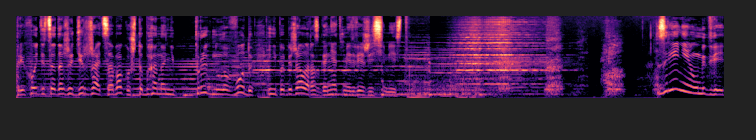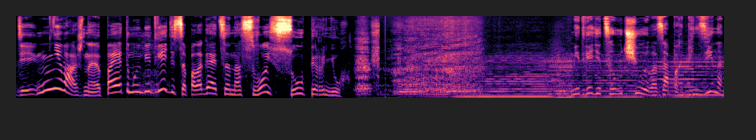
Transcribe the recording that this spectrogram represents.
Приходится даже держать собаку, чтобы она не прыгнула в воду и не побежала разгонять медвежье семейство. Зрение у медведей неважное, поэтому медведица полагается на свой супернюх. Медведица учуяла запах бензина,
